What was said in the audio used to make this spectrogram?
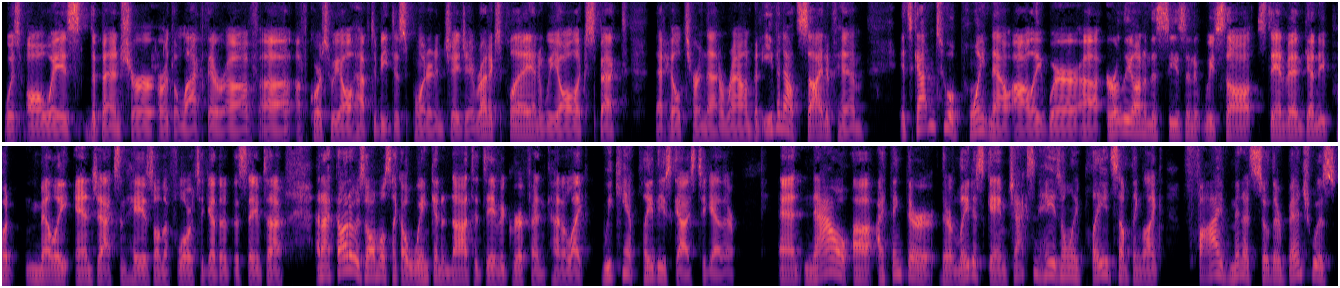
was always the bench or, or the lack thereof. Uh, of course, we all have to be disappointed in JJ Redick's play, and we all expect that he'll turn that around. But even outside of him, it's gotten to a point now, Ali, where uh, early on in the season, we saw Stan Van Gundy put Melli and Jaxson Hayes on the floor together at the same time. And I thought it was almost like a wink and a nod to David Griffin, kind of like, we can't play these guys together. And now uh, I think their their latest game, Jaxson Hayes only played something like five minutes. So their bench was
